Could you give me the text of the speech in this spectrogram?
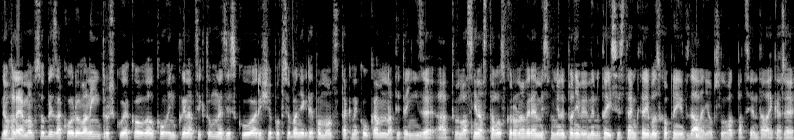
No hele, já mám v sobě zakódovaný trošku jako velkou inklinaci k tomu nezisku a když je potřeba někde pomoct, tak nekoukám na ty peníze. A to vlastně nastalo s koronavirem. My jsme měli plně vyvinutý systém, který byl schopný vzdáleně obsluhovat pacienta, lékaře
